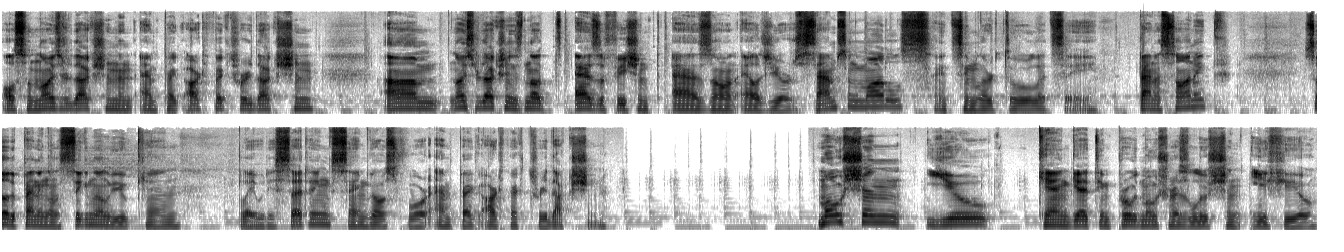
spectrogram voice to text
Also noise reduction and MPEG artifact reduction. Um, noise reduction is not as efficient as on LG or Samsung models. It's similar to, let's say, Panasonic. So depending on signal, you can play with the settings. Same goes for MPEG artifact reduction. Motion, you can get improved motion resolution if you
